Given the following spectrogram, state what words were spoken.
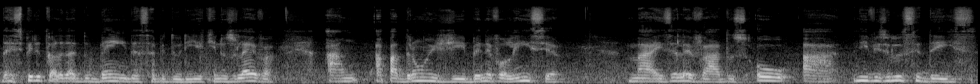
da espiritualidade do bem e da sabedoria que nos leva a, um, a padrões de benevolência mais elevados ou a níveis de lucidez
